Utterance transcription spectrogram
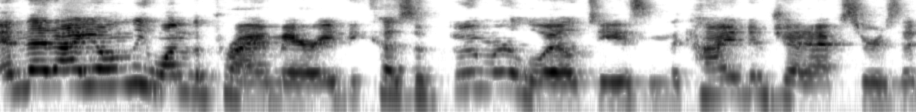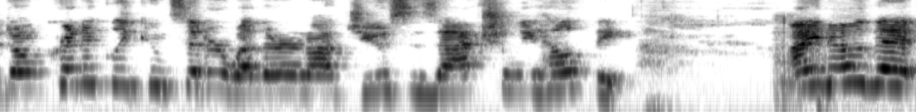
and that I only won the primary because of boomer loyalties and the kind of Gen Xers that don't critically consider whether or not juice is actually healthy. I know that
